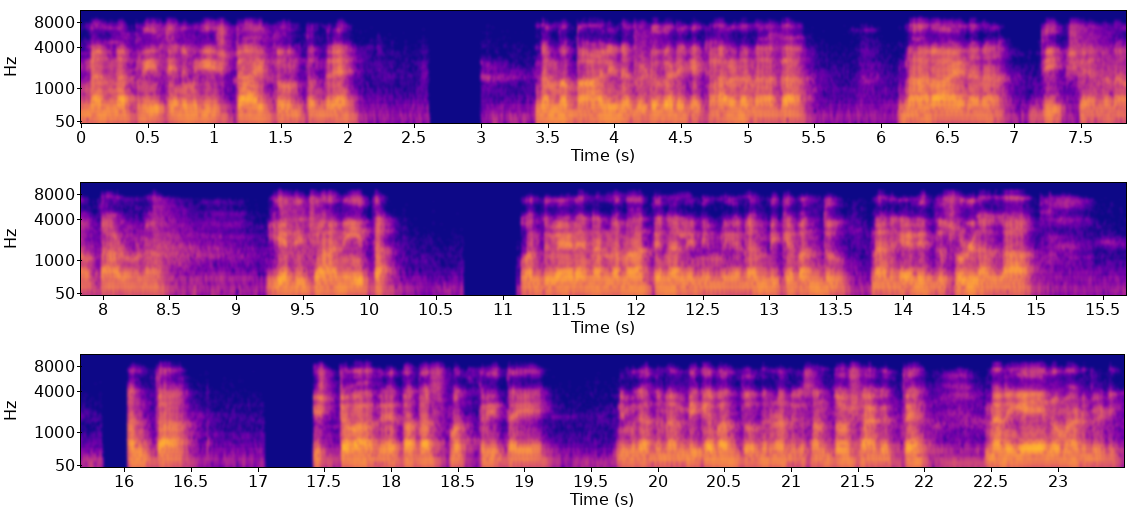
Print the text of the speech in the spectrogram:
ನನ್ನ ಪ್ರೀತಿ ನಿಮಗೆ ಇಷ್ಟ ಆಯಿತು ಅಂತಂದ್ರೆ, ನಮ್ಮ ಬಾಳಿನ ಬಿಡುಗಡೆಗೆ ಕಾರಣನಾದ ನಾರಾಯಣನ ದೀಕ್ಷೆಯನ್ನು ನಾವು ತಾಳೋಣ. ಯದಿ ಜಾನೀತ ಒಂದು ವೇಳೆ ನನ್ನ ಮಾತಿನಲ್ಲಿ ನಿಮಗೆ ನಂಬಿಕೆ ಬಂದು ನಾನು ಹೇಳಿದ್ದು ಸುಳ್ಳಲ್ಲ ಅಂತ ಇಷ್ಟವಾದ್ರೆ ತದಸ್ಮತ್ ಪ್ರೀತಯೇ. ನಿಮಗೆ ಅದು ನಂಬಿಕೆ ಬಂತು ಅಂದ್ರೆ ನನಗೆ ಸಂತೋಷ ಆಗುತ್ತೆ. ನನಗೇನು ಮಾಡಬೇಡಿ.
